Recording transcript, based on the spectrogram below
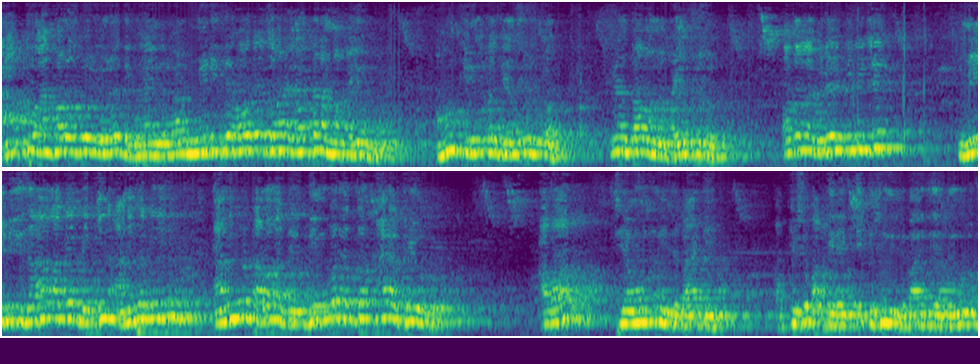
আর তো আয় খরচ করি ওরে দিব না আর মেরিতে হতে জ্বর এমন তারা ন পাইও এখন কি হতো জেন সুযোগ তাও ন পাইও সুযোগ অত লাগলে কি হয়েছে যা লাগে বেকিন আনি থাকি আমি ওর তালা মাঝে দিন করে একদম খায় প্রিয় আবার যেমন নিজে বাড়ি কিছু বাকি রেখে কিছু নিজে বাড়ি দিয়ে কোনো লোক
